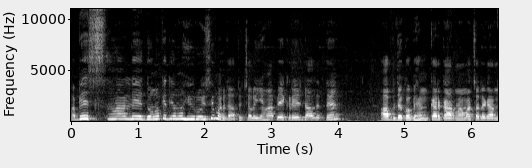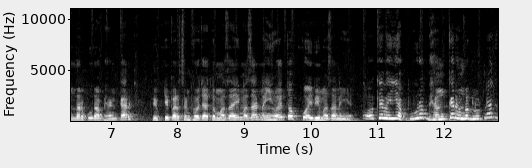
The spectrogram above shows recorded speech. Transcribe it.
अबे साले, दोनों के दोनों हीरो इसी मर जाते चलो, यहाँ पे एक रेस डाल देते हैं। अब देखो भयंकर कारनामा चलेगा अंदर पूरा भयंकर। 50 परसेंट हो जाए तो मज़ा ही मज़ा नहीं हो तो कोई भी मज़ा नहीं है। ओके भैया पूरा भयंकर हम लोग लूटना तो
